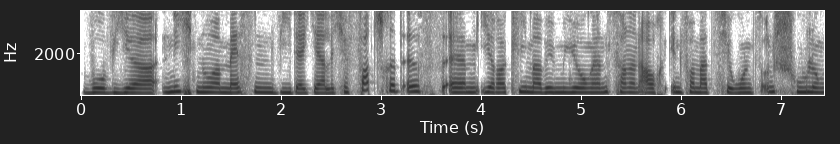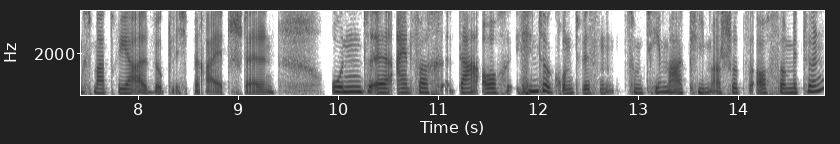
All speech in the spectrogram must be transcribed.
wo wir nicht nur messen, wie der jährliche Fortschritt ist ähm, ihrer Klimabemühungen, sondern auch Informations- und Schulungsmaterial wirklich bereitstellen und äh, einfach da auch Hintergrundwissen zum Thema Klimaschutz auch vermitteln.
